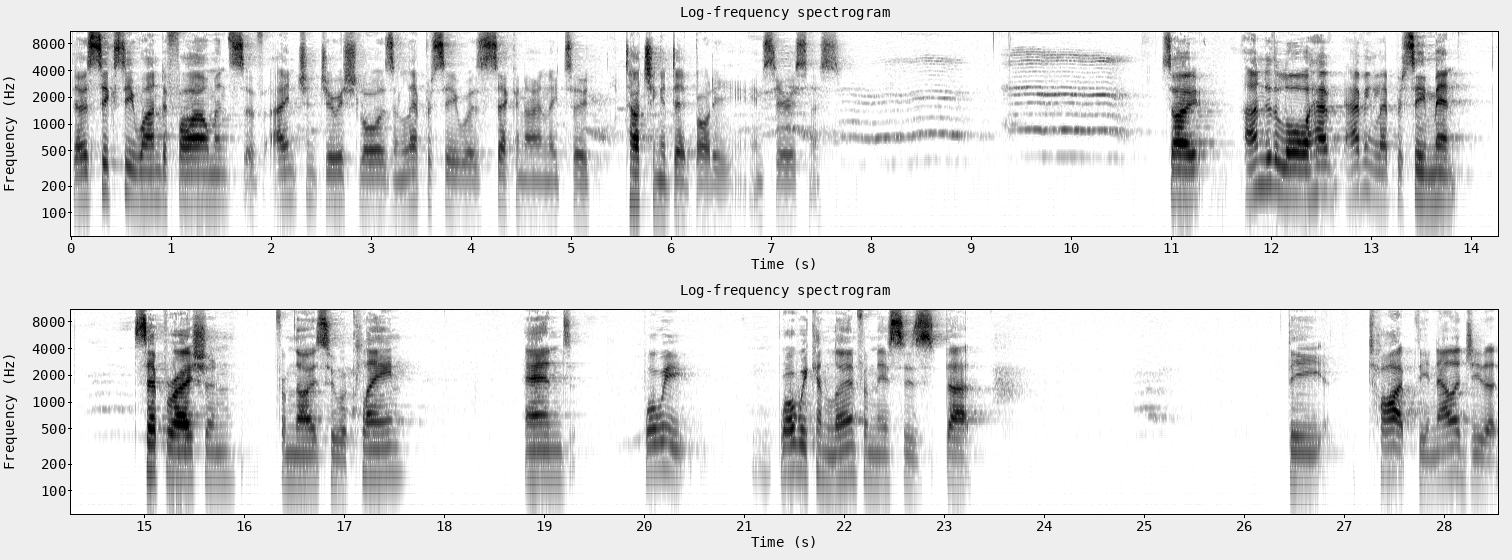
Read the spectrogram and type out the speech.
There were 61 defilements of ancient Jewish laws, and leprosy was second only to touching a dead body in seriousness. So, under the law, have, having leprosy meant separation from those who were clean. And what we, what we can learn from this is that the type, the analogy that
